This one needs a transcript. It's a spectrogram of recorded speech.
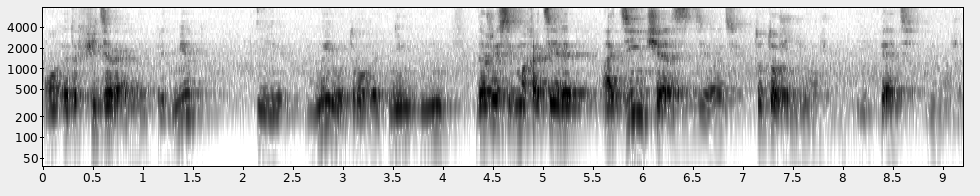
Он, это федеральный предмет, и мы его трогать не Даже если бы мы хотели один час сделать, то тоже не можем. И пять не можем.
